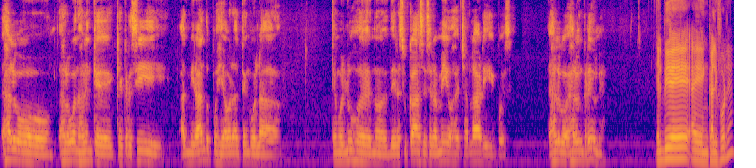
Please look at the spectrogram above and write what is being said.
es algo, es algo bueno, es alguien que, crecí admirando, pues y ahora tengo la tengo el lujo de, de, ir a su casa, de ser amigos, de charlar y pues es algo, es algo increíble. ¿Él vive en California?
